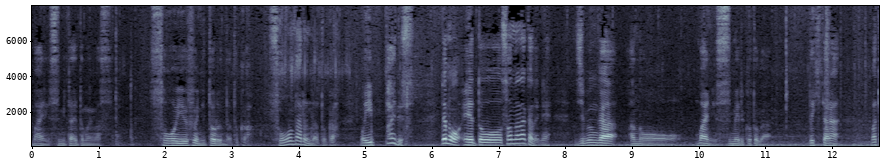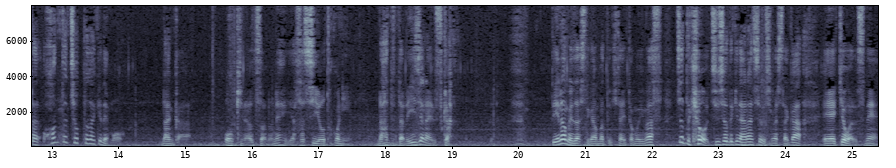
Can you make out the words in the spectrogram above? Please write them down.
前に進みたいと思います。そういう風に取るんだとかそうなるんだとかもういっぱいです。でも、えーと、そんな中でね自分が、あのー、前に進めることができたらまたほんとちょっとだけでもなんか大きな器のね優しい男になってたらいいじゃないですか。っていうのを目指して頑張っていきたいと思います。ちょっと今日抽象的な話をしましたが、えー、今日はですね、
